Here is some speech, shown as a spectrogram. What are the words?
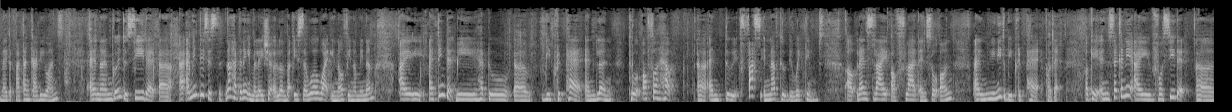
like the Batang Kali ones. And I'm going to see that. Uh, I, I mean, this is not happening in Malaysia alone, but it's a worldwide, you know, phenomenon. I I think that we have to uh, be prepared and learn to offer help uh, and do it fast enough to the victims of landslide, of flood, and so on. And we need to be prepared for that. Okay, and secondly, I foresee that uh,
